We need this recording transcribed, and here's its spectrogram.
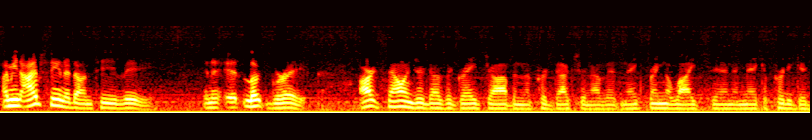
I mean, I've seen it on TV, and it, it looked great. Art Sellinger does a great job in the production of it, and they bring the lights in and make a pretty good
